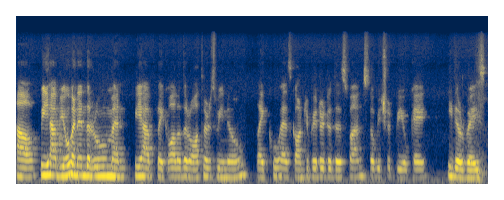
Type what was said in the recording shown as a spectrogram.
uh, we have Jochen in the room and we have like all other authors we know, like who has contributed to this one. So we should be okay either ways.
